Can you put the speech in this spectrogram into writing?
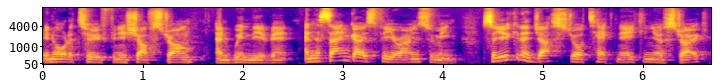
in order to finish off strong and win the event. And the same goes for your own swimming. So you can adjust your technique and your stroke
